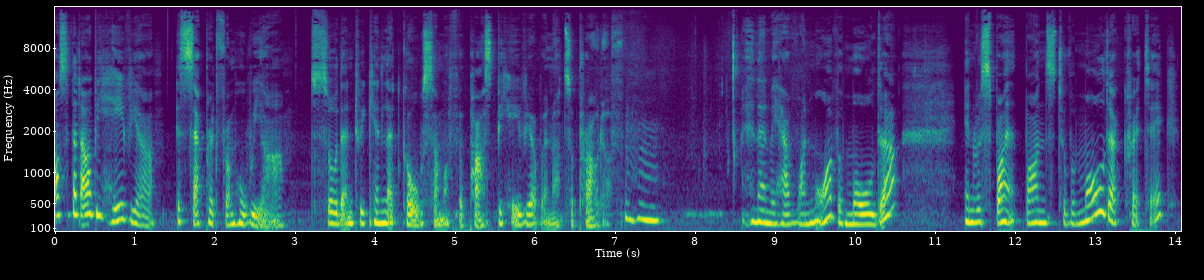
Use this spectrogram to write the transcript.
also that our behavior is separate from who we are so that we can let go some of the past behavior we're not so proud of. Mm-hmm. And then we have one more, the molder. In response to the Molder critic,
